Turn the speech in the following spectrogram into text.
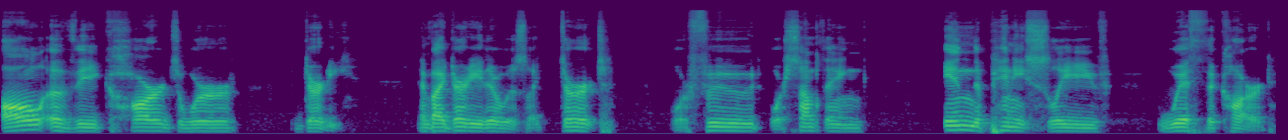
all of the cards were dirty. And by dirty, there was like dirt or food or something in the penny sleeve with the card.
